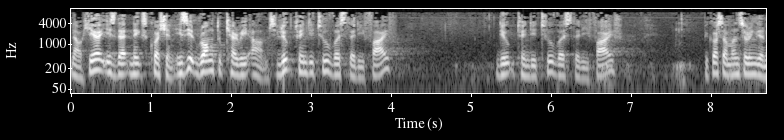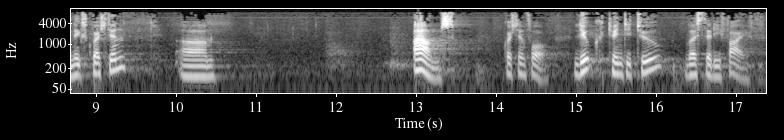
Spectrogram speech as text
Now here is that next question. Is it wrong to carry arms? Luke 22 verse 35. Luke 22 verse 35. Because I'm answering the next question. Um, arms. Question 4. Luke 22 verse 35.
